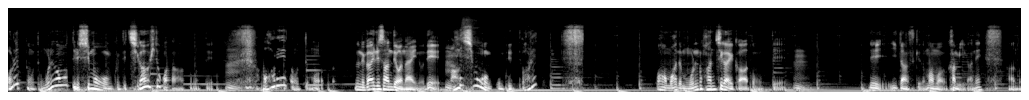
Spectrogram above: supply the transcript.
あれ？と思って、俺が思ってるシモゴン君って違う人かなと思って、うん。あれ？と思って、もう、なんでガイルさんではないので、まあえ、シモゴン君って、あれ？ああ、まあでも俺の勘違いかと思って、うん。で、いたんですけど、まあまあ、神がね、あの、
